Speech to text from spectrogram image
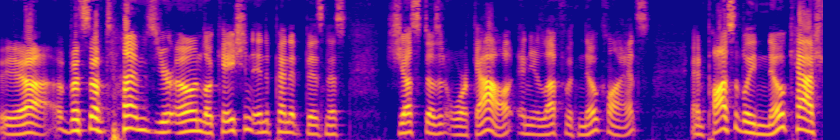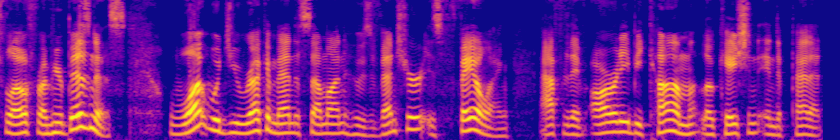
yeah, but sometimes your own location independent business just doesn't work out and you're left with no clients and possibly no cash flow from your business. What would you recommend to someone whose venture is failing after they've already become location independent?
